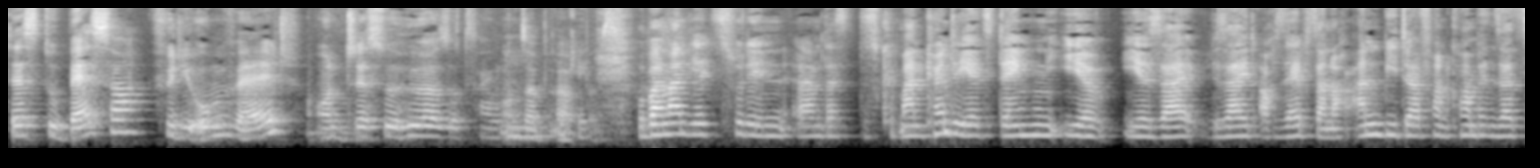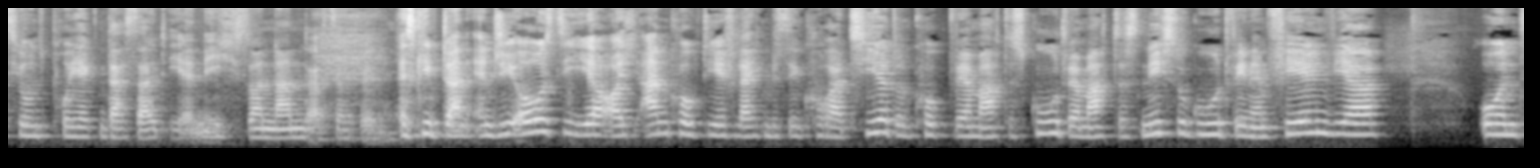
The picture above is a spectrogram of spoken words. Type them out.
desto besser für die Umwelt und desto höher sozusagen unser mhm, Purpose. Okay. Wobei man jetzt zu den, ähm, das, das, man könnte jetzt denken, ihr, ihr seid, seid auch selbst dann noch Anbieter von Kompensationsprojekten, das seid ihr nicht, sondern nicht. es gibt dann NGOs, die ihr euch anguckt, die ihr vielleicht ein bisschen kuratiert und guckt, wer macht es gut, wer macht es nicht so gut, wen empfehlen wir. Und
